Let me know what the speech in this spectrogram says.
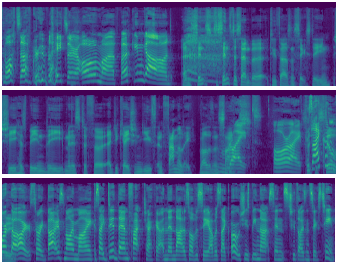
WhatsApp group later. Oh my fucking god. And since since December 2016, she has been the Minister for Education, Youth and Family rather than Science. Right. All right. Because So I couldn't work the- that out. Sorry, that is now my. Because I did then fact check it. And then that is obviously, I was like, oh, she's been that since 2016.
